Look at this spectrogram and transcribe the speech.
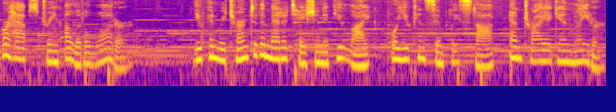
Perhaps drink a little water. You can return to the meditation if you like, or you can simply stop and try again later.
